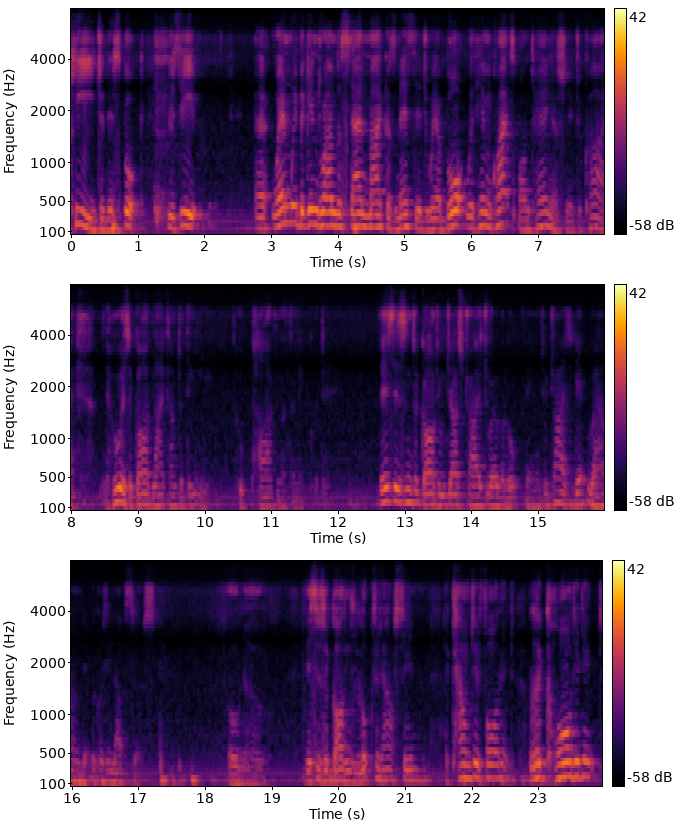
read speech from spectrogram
key to this book. You see, uh, when we begin to understand Micah's message, we are brought with him quite spontaneously to cry, Who is a God like unto thee, who pardoneth iniquity? This isn't a God who just tries to overlook things, who tries to get round it because he loves us. Oh no. This is a God who's looked at our sin, accounted for it, recorded it,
